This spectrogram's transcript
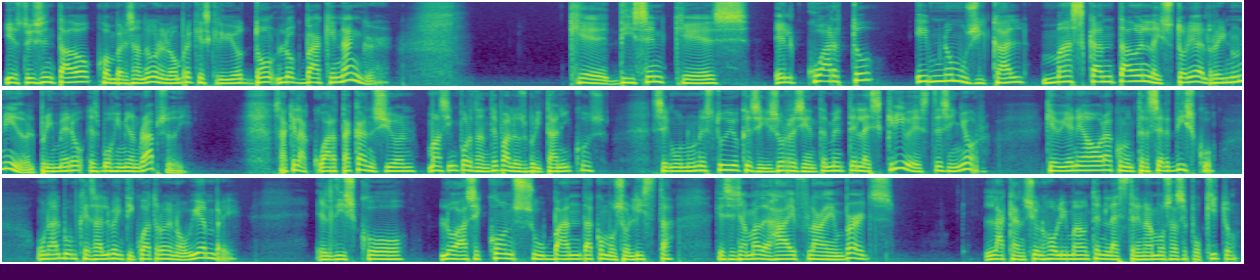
Y estoy sentado conversando con el hombre que escribió Don't Look Back in Anger, que dicen que es el cuarto himno musical más cantado en la historia del Reino Unido. El primero es Bohemian Rhapsody. O sea que la cuarta canción más importante para los británicos, según un estudio que se hizo recientemente, la escribe este señor, que viene ahora con un tercer disco, un álbum que sale el 24 de noviembre. El disco lo hace con su banda como solista, que se llama The High Flying Birds. La canción Holy Mountain la estrenamos hace poquito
